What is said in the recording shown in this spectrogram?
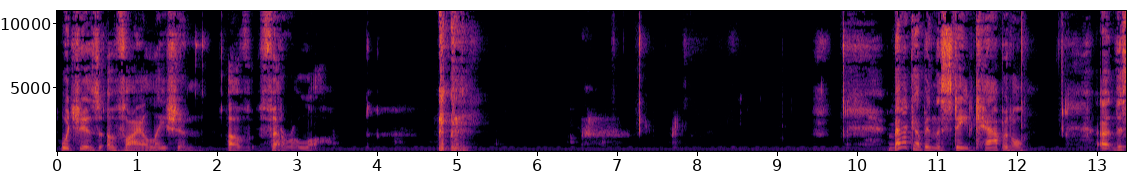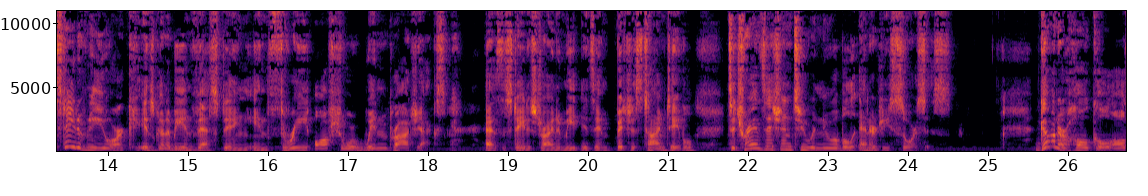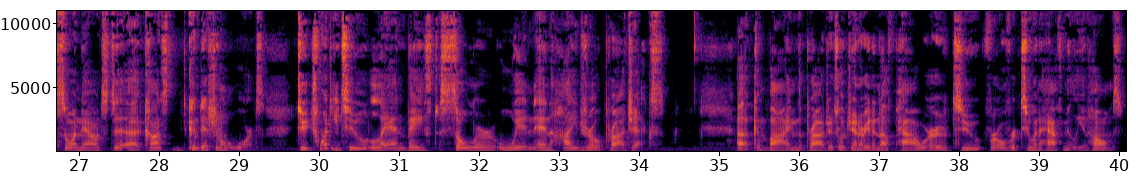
which is a violation of federal law. Back up in the state capital, uh, the state of New York is going to be investing in three offshore wind projects as the state is trying to meet its ambitious timetable to transition to renewable energy sources. Governor Hochul also announced uh, conditional awards to 22 land-based solar, wind, and hydro projects. Uh, combined, the projects will generate enough power to for over two and a half million homes,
